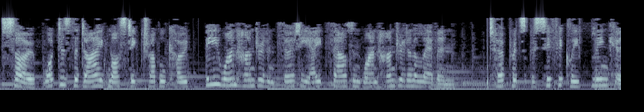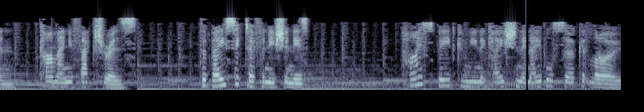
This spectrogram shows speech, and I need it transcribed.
So, what does the diagnostic trouble code B138111 interpret specifically Lincoln car manufacturers? The basic definition is High-speed communication enable circuit low.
